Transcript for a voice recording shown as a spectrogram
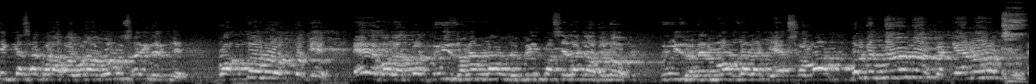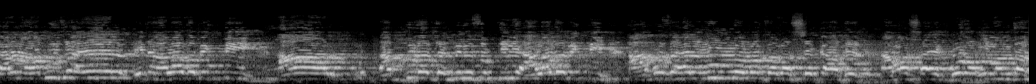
জিজ্ঞাসা করা হয় ওনার অনুসারীদেরকে ভক্ত অনুরক্তকে এ বলা তো দুই নাম দুই পাশে লেখা হলো দুই জনের মর্যাদা কি এক সমান? বলবেন না না, কেন? কারণ আবু জাহেল এটা আলাদা ব্যক্তি। আর আব্দুল রাজ্জাক বিন ইউসুফ তিনি আলাদা ব্যক্তি। আবু জাহেল নিম্ন মর্যাদা সে কাদের? আমার সাহেব বড় ইমানদার।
